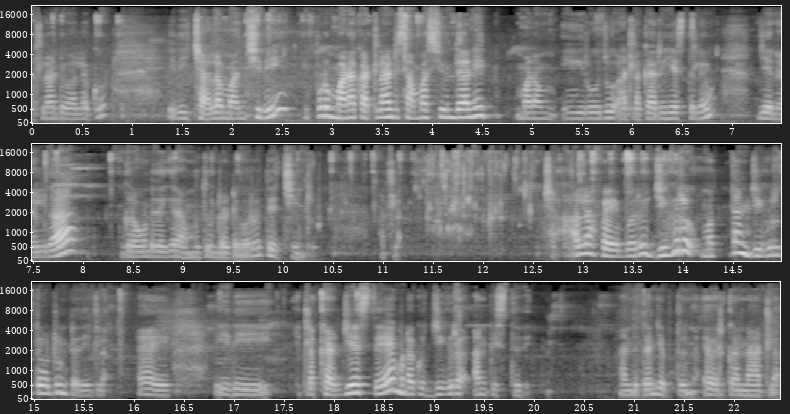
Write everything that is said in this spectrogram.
అట్లాంటి వాళ్ళకు ఇది చాలా మంచిది. ఇప్పుడు మనకు అట్లాంటి సమస్య ఉందని మనం ఈరోజు అట్లా కర్రీ చేస్తలేం. జనరల్గా గ్రౌండ్ దగ్గర అమ్ముతుండ్రట ఎవరో తెచ్చిండ్రు. అట్లా. చాలా ఫైబరు జిగురు మొత్తం జిగురుతోటి ఉంటుంది ఇట్లా. ఇది ఇట్లా కట్ చేస్తే మనకు జిగురు అనిపిస్తుంది. అందుకని చెప్తున్నా ఎవరికన్నా అట్లా.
